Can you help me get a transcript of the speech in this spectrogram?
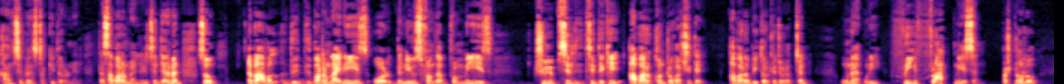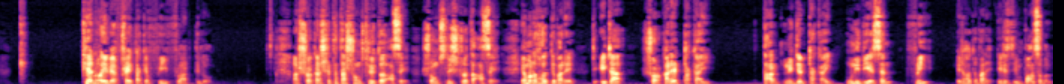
কনসিকুয়েন্সটা কি ধরনের। That's a bottom line ladies and gentleman so above all, the, the bottom line is, news the news from the from me Siddiqui আবার কন্ট্রোভার্সিতে আবারও বিতর্কে জড়াচ্ছেন। উনা, উনি ফ্রি ফ্ল্যাট নিয়েছেন। প্রশ্ন হলো, কেন এই ব্যবসায়ী তাকে ফ্রি ফ্ল্যাট দিল? আর সরকারের সাথে তার সংশ্লিষ্ট আছে, সংশ্লিষ্টতা আছে। এমন হতে পারে যে এটা সরকারের টাকাই, তার নিজের টাকাই উনি দিয়েছেন ফ্রি এটা হতে পারে ইট ইজ ইম্পসিবল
